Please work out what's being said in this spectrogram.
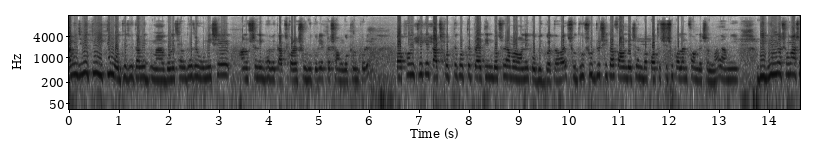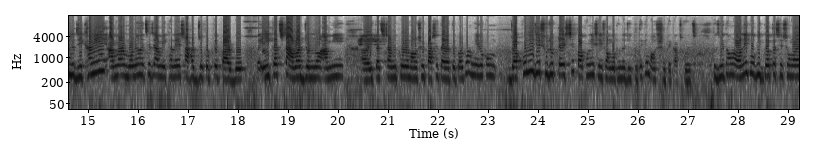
আমি যেহেতু ইতিমধ্যে যেহেতু আমি বলেছি আমি দু হাজার উনিশে আনুষ্ঠানিকভাবে কাজ করা শুরু করি একটা সংগঠন করে। তখন থেকে কাজ করতে করতে প্রায় তিন বছরে আমার অনেক অভিজ্ঞতা হয়। শুধু সূর্য শিখা ফাউন্ডেশন বা পথ শিশু কল্যাণ ফাউন্ডেশন নয়, আমি বিভিন্ন সময় আসলে যেখানেই আমার মনে হয়েছে যে আমি এখানে সাহায্য করতে পারব বা এই কাজটা আমার জন্য, আমি এই কাজটা আমি করে মানুষের পাশে দাঁড়াতে পারব, আমি এরকম যখনই যে সুযোগটা এসছে তখনই সেই সংগঠনে যুক্ত থেকে মানুষের সাথে কাজ করেছি। তো যেহেতু আমার অনেক অভিজ্ঞতা সে সময়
